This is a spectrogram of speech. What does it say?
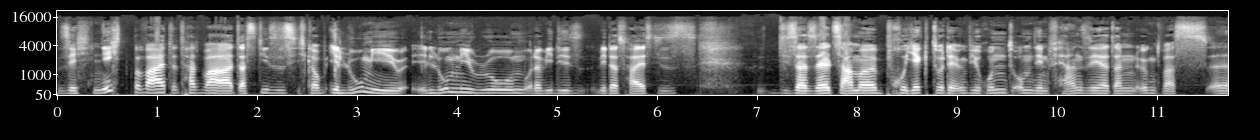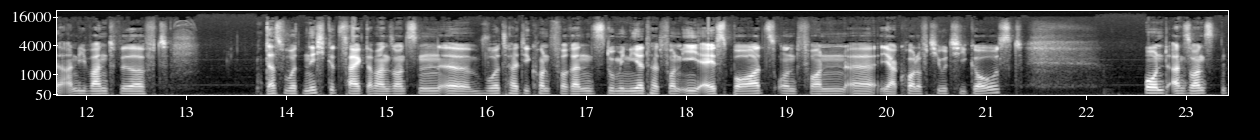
sich nicht bewahrheitet hat, war, dass dieses, ich glaube, Illumi, Illumni Room oder wie, die, wie das heißt, dieses dieser seltsame Projektor, der irgendwie rund um den Fernseher dann irgendwas äh, an die Wand wirft. Das wurde nicht gezeigt, aber ansonsten äh, wurde halt die Konferenz dominiert halt von EA Sports und von äh, ja, Call of Duty Ghost. Und ansonsten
